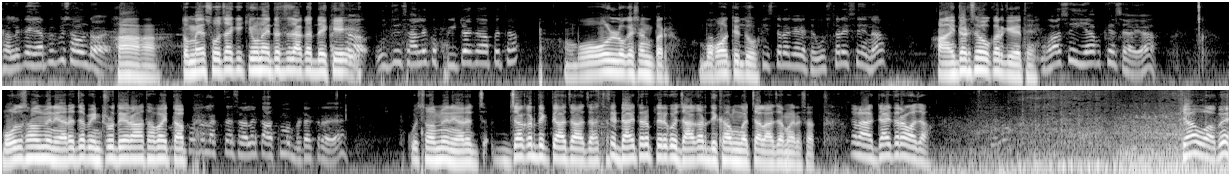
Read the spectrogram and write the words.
साले का यहाँ पे भी साउंड आया? हाँ हाँ। तो मैं सोचा कि क्यों ना इधर से जाकर देखे। अच्छा, उस दिन साले को पीटा कहाँ पे था? वो ओल्ड लोकेशन पर। बहुत ही दूर किस तरह गए थे? उस तरह से ना? हाँ इधर से होकर गए थे। वहाँ से यहाँ कैसे आया? वो तो समझ में नहीं आ रहा जब इंट्रो दे रहा था भाई तब। तो लगता है साले का आत्मा भटक रहा है। कुछ समझ में नहीं आ रहा जाकर देखते आजा आजा आजा। डाई तरफ़ तेरे को जाकर दिखाऊँगा चल आजा मेरे साथ। चल आ जाई तरफ़ आजा। क्या हुआ बे?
